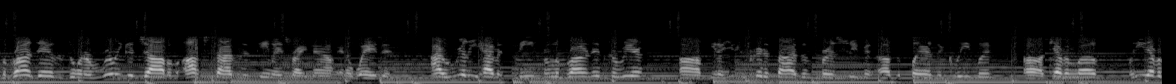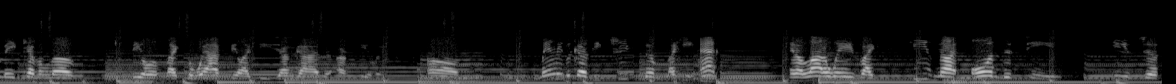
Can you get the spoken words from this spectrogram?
LeBron James is doing a really good job of ostracizing his teammates right now in a way that I really haven't seen from LeBron in his career. Um, you know, you can criticize him for his treatment of the players in Cleveland, uh, Kevin Love, but he never made Kevin Love feel like the way I feel like these young guys are feeling. Um, mainly because he treats them like he acts in a lot of ways like he's not on this team. He's just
